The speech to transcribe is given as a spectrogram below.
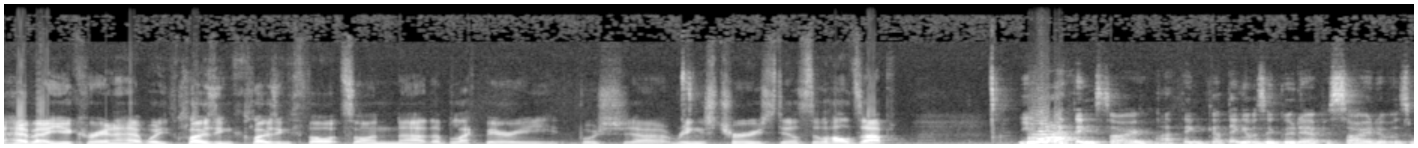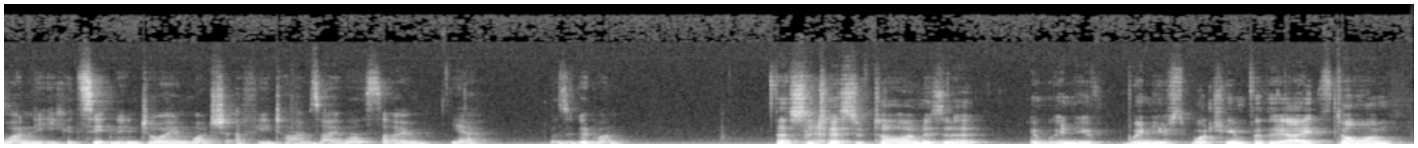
How about you, Karina? How, what are your closing closing thoughts on uh, the blackberry bush? Uh, rings true? Still still holds up? Yeah, I think so. I think I think it was a good episode. It was one that you could sit and enjoy and watch a few times over. So yeah, it was a good one. That's the Yeah. test of time, isn't it? When you when you're watching him for the eighth time.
